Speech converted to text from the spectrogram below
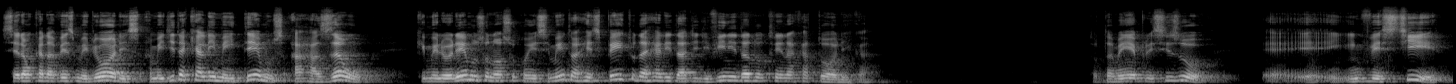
serão cada vez melhores à medida que alimentemos a razão, que melhoremos o nosso conhecimento a respeito da realidade divina e da doutrina católica. Então também é preciso é, investir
